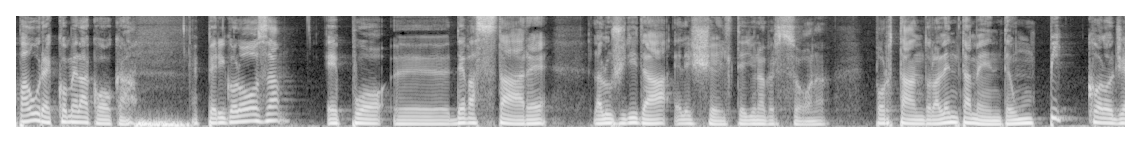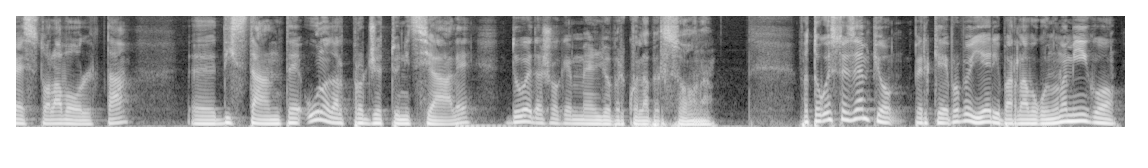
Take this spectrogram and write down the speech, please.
paura è come la coca, è pericolosa e può eh, devastare la lucidità e le scelte di una persona, portandola lentamente un piccolo gesto alla volta eh, distante, uno dal progetto iniziale, due da ciò che è meglio per quella persona. Fatto questo esempio perché proprio ieri parlavo con un amico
